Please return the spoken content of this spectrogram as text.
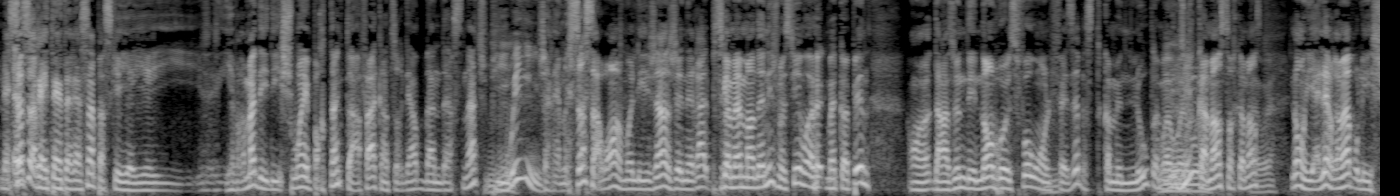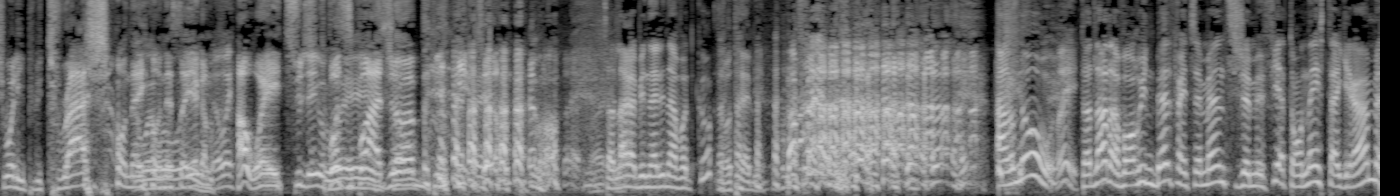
Mais ça, ça aurait été intéressant parce qu'il y, y a- il y a vraiment des, des choix importants que tu as à faire quand tu regardes Bandersnatch. Puis Oui. j'aurais aimé ça savoir, moi, les gens en général. Parce qu'à un moment donné, je me souviens, moi, avec ma copine, on- dans une des nombreuses fois où on le faisait, parce que c'était comme une loupe, Ouais, ouais, tu ouais. recommences, tu recommences. Ouais, ouais. Là, on y allait vraiment pour les choix les plus trash. On, a- Ouais, on ouais, essayait ouais. comme, ah ouais, tu l'es, vas-y pas à job. Puis, Ça a l'air à bien aller dans votre couple. ça va très bien. Arnaud, Oui. t'as l'air d'avoir eu une belle fin de semaine si je me fie à ton Instagram.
